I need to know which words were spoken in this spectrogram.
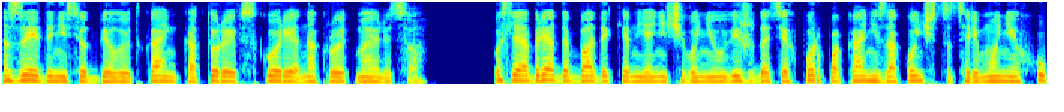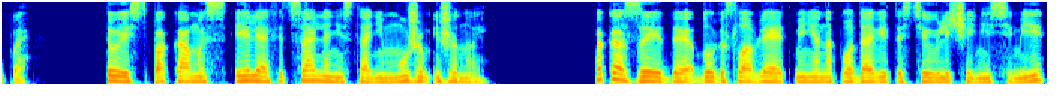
Зейда несет белую ткань, которая вскоре накроет мое лицо. После обряда Бадекен я ничего не увижу до тех пор, пока не закончится церемония хупы, то есть пока мы с Элли официально не станем мужем и женой. Пока Зейде благословляет меня на плодовитость и увеличение семьи,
